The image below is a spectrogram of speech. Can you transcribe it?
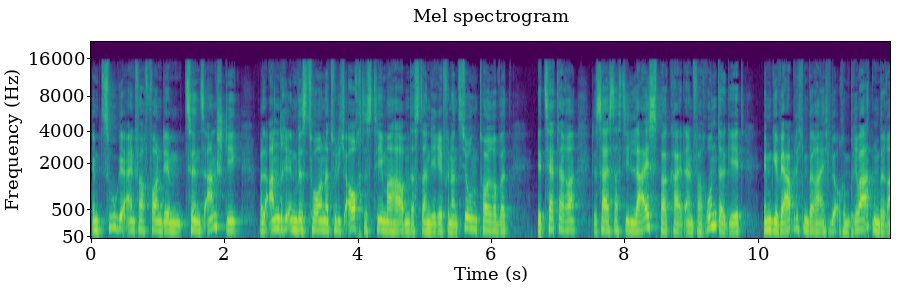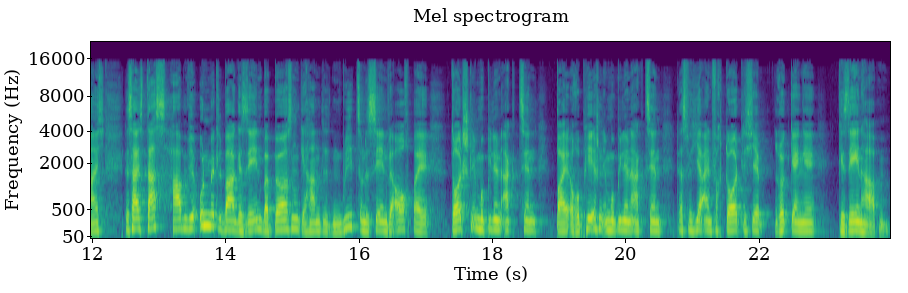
im Zuge einfach von dem Zinsanstieg, weil andere Investoren natürlich auch das Thema haben, dass dann die Refinanzierung teurer wird, etc. Das heißt, dass die Leistbarkeit einfach runtergeht im gewerblichen Bereich wie auch im privaten Bereich. Das heißt, das haben wir unmittelbar gesehen bei börsengehandelten REITs und das sehen wir auch bei deutschen Immobilienaktien, bei europäischen Immobilienaktien, dass wir hier einfach deutliche Rückgänge gesehen haben.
